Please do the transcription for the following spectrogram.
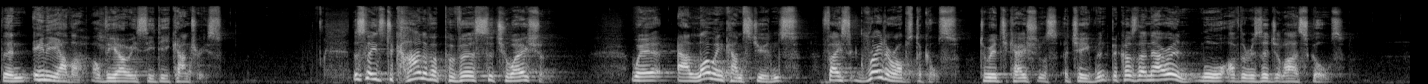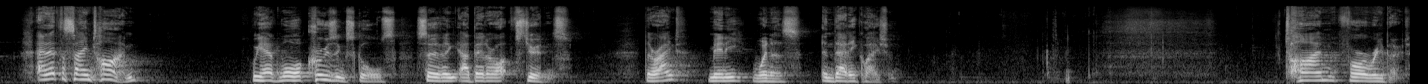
than any other of the OECD countries. This leads to kind of a perverse situation where our low income students face greater obstacles to educational achievement because they're now in more of the residualised schools. And at the same time, we have more cruising schools serving our better off students. There ain't many winners in that equation. Time for a reboot.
